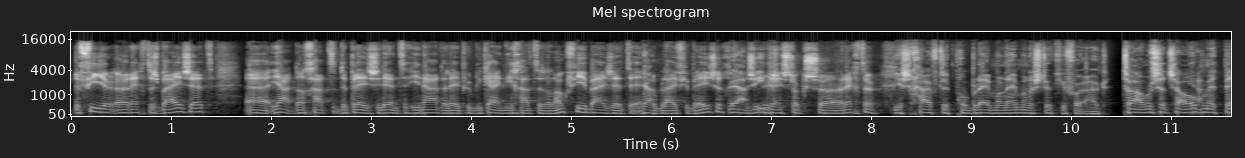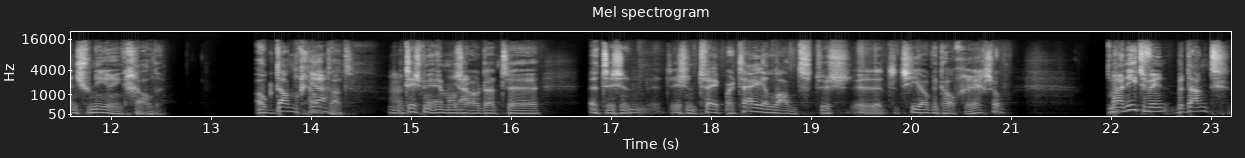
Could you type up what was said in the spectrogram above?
vier rechters bijzet... ja, dan gaat de president hierna, de republikein... die gaat er dan ook vier bijzetten en ja. dan blijf je bezig. Ja, dus iedereen dus straks rechter. Je schuift het probleem alleen maar een stukje vooruit. Trouwens, het zou ook ja. met pensionering gelden. Ook dan geldt dat. Het is nu eenmaal zo dat... Het is een, het is een twee-partijenland, dus uh, dat, dat, zie je ook in het Hoge Rechtshof. Maar niet te win, bedankt.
